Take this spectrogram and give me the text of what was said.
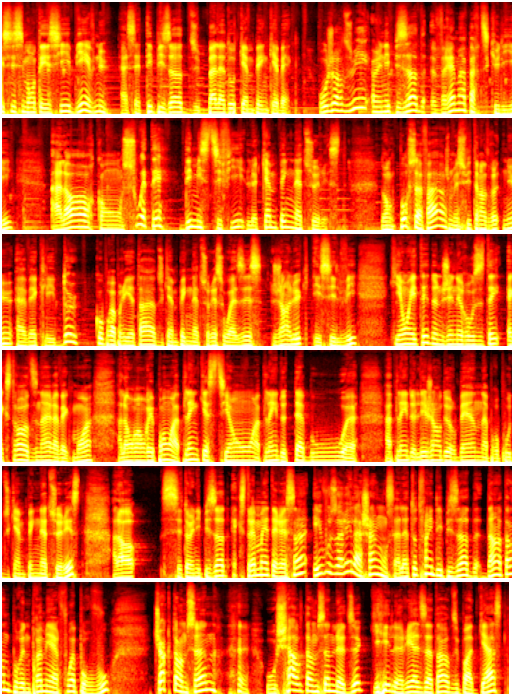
ici Simon Tessier. Bienvenue à cet épisode du Balado de Camping Québec. Aujourd'hui, un épisode vraiment particulier alors qu'on souhaitait démystifier le camping naturiste. Donc, pour ce faire, je me suis entretenu avec les deux copropriétaires du camping naturiste Oasis, Jean-Luc et Sylvie, qui ont été d'une générosité extraordinaire avec moi. Alors, on répond à plein de questions, à plein de tabous, euh, à plein de légendes urbaines à propos du camping naturiste. Alors, c'est un épisode extrêmement intéressant et vous aurez la chance, à la toute fin de l'épisode, d'entendre pour une première fois pour vous Chuck Thompson ou Charles Thompson le Duc, qui est le réalisateur du podcast.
